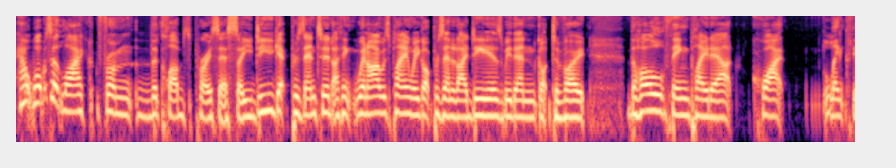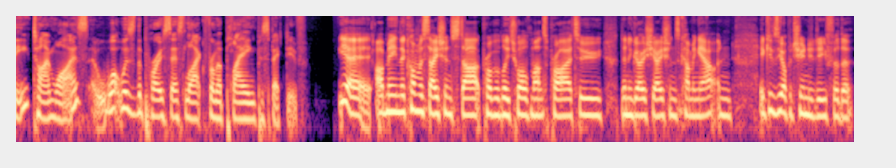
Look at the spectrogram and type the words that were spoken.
how what was it like from the club's process? So, you, do you get presented? I think when I was playing, we got presented ideas. We then got to vote. The whole thing played out quite lengthy time wise. What was the process like from a playing perspective? Yeah, I mean, the conversations start probably 12 months prior to the negotiations coming out, and it gives the opportunity for the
